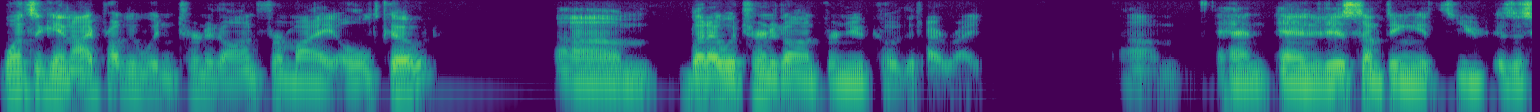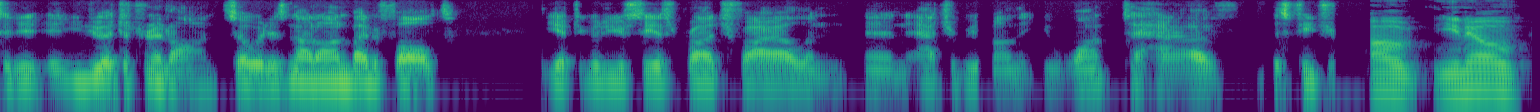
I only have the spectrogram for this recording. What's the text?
Once again, I probably wouldn't turn it on for my old code, um, but I would turn it on for new code that I write. Um, and and it is something. It's you, as I said, you, you do have to turn it on. So it is not on by default. You have to go to your csproj file and, and attribute on that you want to have this feature. Oh, you know,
